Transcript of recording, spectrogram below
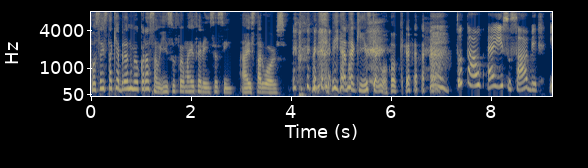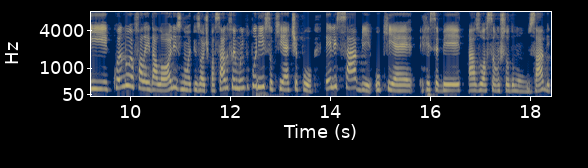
Você está quebrando meu coração. E Isso foi uma referência, assim, a Star Wars. e Anakin Skywalker. Total, é isso, sabe? E quando eu falei da Lolis no episódio passado, foi muito por isso, que é tipo, ele sabe o que é receber a zoação de todo mundo, sabe?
